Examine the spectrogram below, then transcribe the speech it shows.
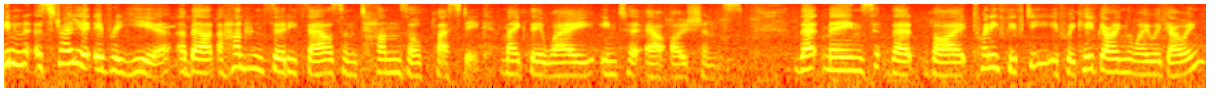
In Australia, every year, about 130,000 tonnes of plastic make their way into our oceans. That means that by 2050, if we keep going the way we're going,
